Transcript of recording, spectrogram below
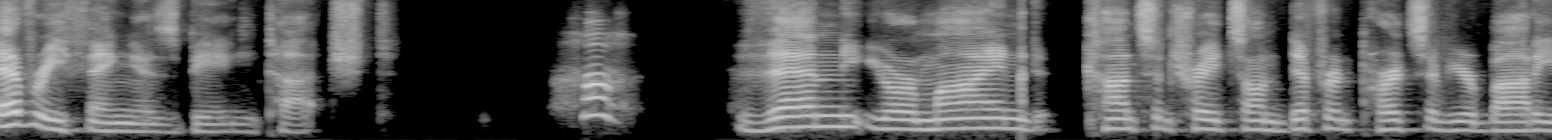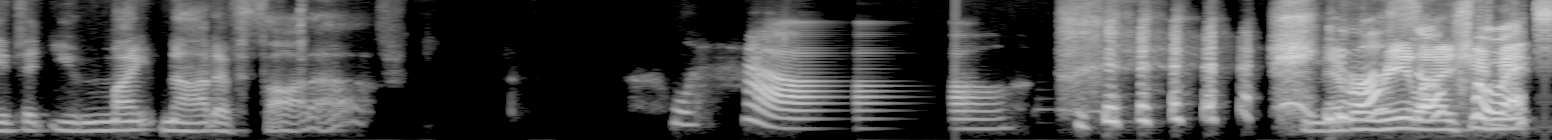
everything is being touched. Huh. Then your mind concentrates on different parts of your body that you might not have thought of. Wow. You never you realize so you meet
